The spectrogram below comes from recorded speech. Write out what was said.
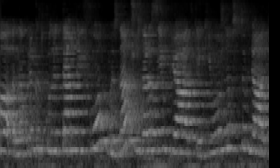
наприклад, коли темний фон, ми знаємо, що зараз є прядки, які можна вставляти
